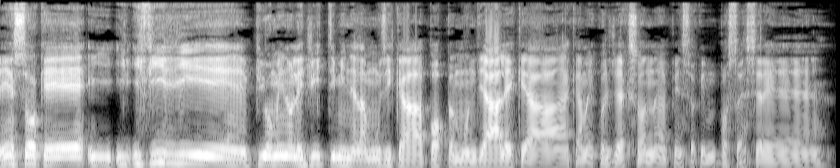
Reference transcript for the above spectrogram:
penso che i, i- i figli più o meno legittimi nella musica pop mondiale che ha, che ha Michael Jackson, penso che possa essere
